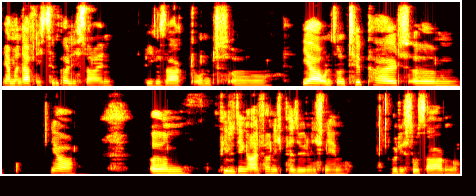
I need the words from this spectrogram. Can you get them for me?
ja, man darf nicht zimperlich sein wie gesagt. Und äh, ja, und so ein Tipp halt, ähm, ja, ähm, viele Dinge einfach nicht persönlich nehmen, würde ich so sagen.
